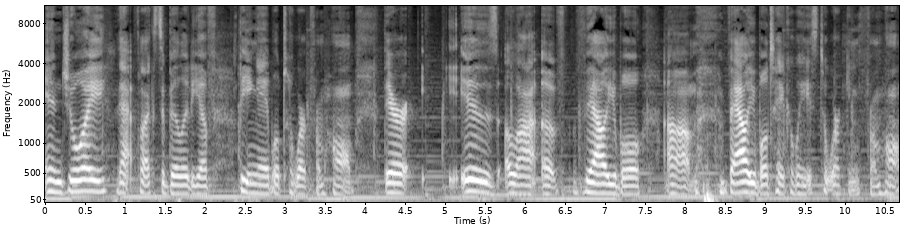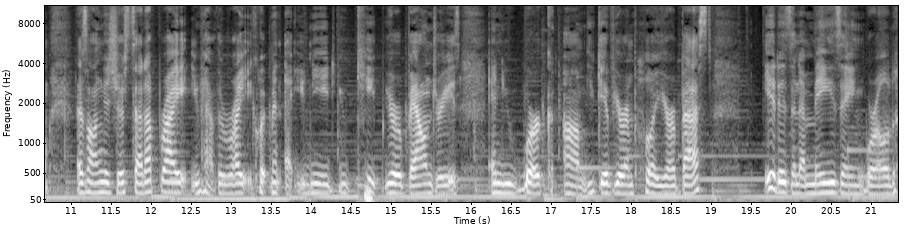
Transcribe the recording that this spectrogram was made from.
Enjoy that flexibility of being able to work from home. There is a lot of valuable um, valuable takeaways to working from home as long as you're set up right you have the right equipment that you need you keep your boundaries and you work um, you give your employer your best it is an amazing world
